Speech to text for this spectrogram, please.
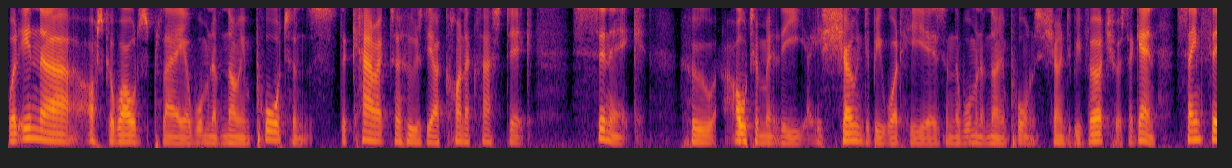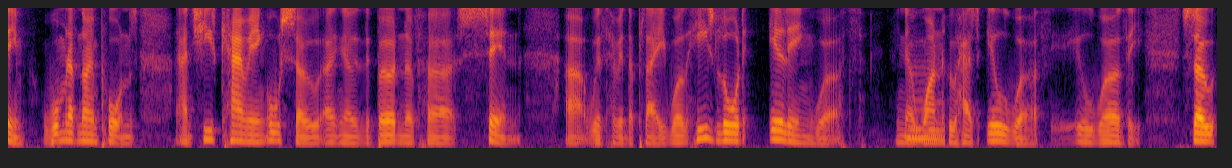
Well, in uh, Oscar Wilde's play, A Woman of No Importance, the character who's the iconoclastic cynic who ultimately is shown to be what he is, and the woman of no importance is shown to be virtuous. Again, same theme, woman of no importance, and she's carrying also, uh, you know, the burden of her sin uh, with her in the play. Well, he's Lord Illingworth, you know, mm. one who has ill worth, ill worthy. So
